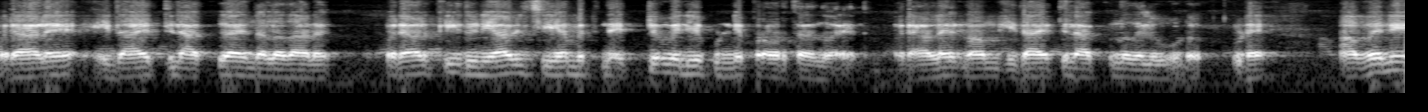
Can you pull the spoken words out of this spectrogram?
ഒരാളെ ഹിതായത്തിലാക്കുക എന്നുള്ളതാണ്. ഒരാൾക്ക് ഈ ദുനിയാവിൽ ചെയ്യാൻ പറ്റുന്ന ഏറ്റവും വലിയ പുണ്യപ്രവർത്തനം എന്ന് പറയുന്നത്. ഒരാളെ നാം ഹിതായത്തിലാക്കുന്നതിലൂടെ കൂടെ അവന്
